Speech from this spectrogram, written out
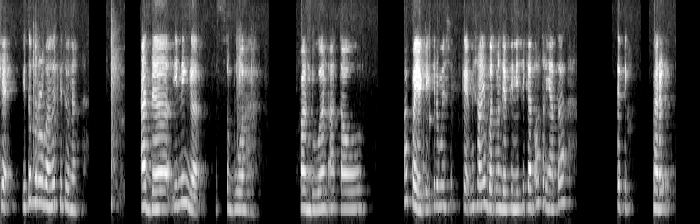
kayak itu perlu banget gitu. Nah, ada ini enggak, sebuah panduan atau apa ya, kayak kira kayak misalnya buat mendefinisikan, oh ternyata ketik barang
